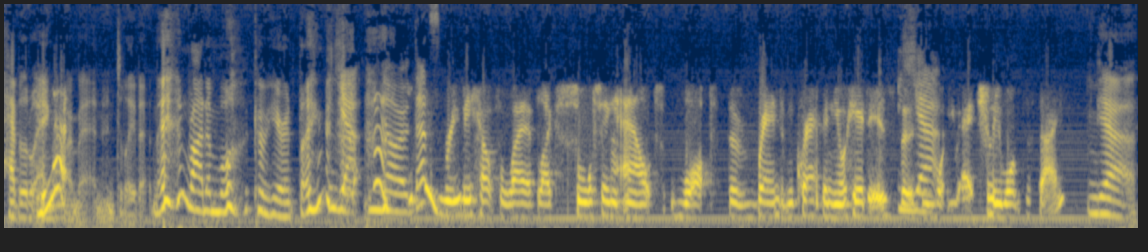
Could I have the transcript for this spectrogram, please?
have a little anger Yeah. moment and delete it, and then write a more coherent thing. Yeah, no, That's that's a really helpful way of like sorting out what the random crap in your head is versus Yeah. what you actually want to say. Yeah.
